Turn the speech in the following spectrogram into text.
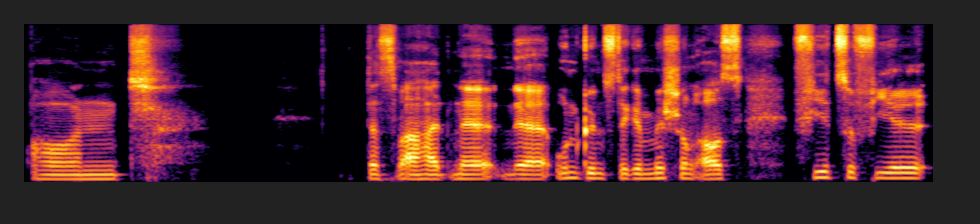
Und das war halt 'ne 'ne ungünstige Mischung aus viel zu viel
